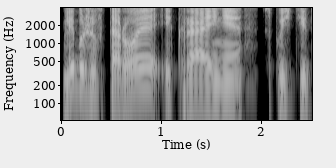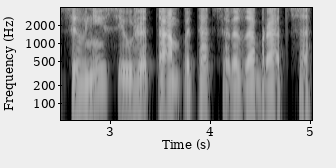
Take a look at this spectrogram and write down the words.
либо же второе и крайнее — спуститься вниз и уже там пытаться разобраться.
